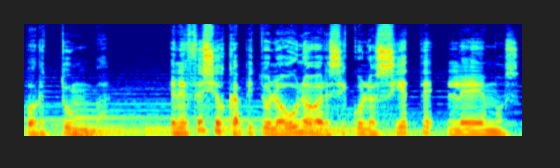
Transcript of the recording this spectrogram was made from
por tumba. En Efesios capítulo 1 versículo 7 leemos.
